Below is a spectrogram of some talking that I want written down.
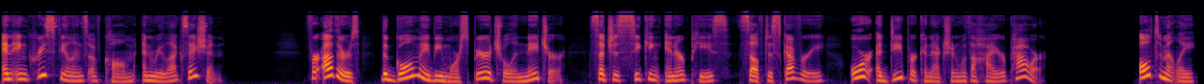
and increase feelings of calm and relaxation. For others, the goal may be more spiritual in nature, such as seeking inner peace, self discovery, or a deeper connection with a higher power. Ultimately,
